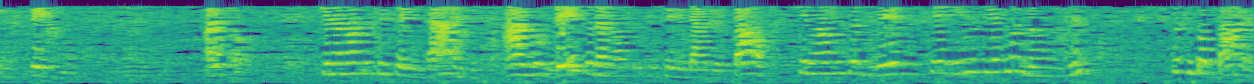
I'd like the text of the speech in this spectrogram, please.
enfermos. Olha só, que na nossa sinceridade, a agudez da nossa sinceridade é tal que nós muitas vezes ferimos e esmagamos, né? Assim, bobagem,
